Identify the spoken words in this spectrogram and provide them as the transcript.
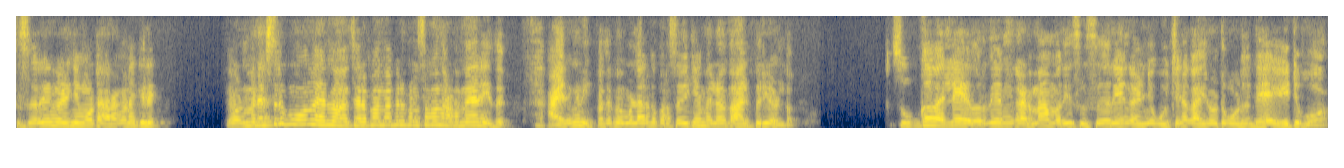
സിസേറിയൻ കഴിഞ്ഞ് ഇങ്ങോട്ട് ഇറങ്ങണമെങ്കിൽ ഗവൺമെന്റ് ആശുപത്രി പോകുന്നതായിരുന്നു. ചിലപ്പോ എന്നാ പിന്നെ പ്രസവം നടന്നേനെ ഇത്. ആയിരുന്നെങ്കിൽ ഇപ്പത്തെ പെൺപിള്ളേർക്ക് പ്രസവിക്കാൻ വല്ലതും താല്പര്യമുണ്ടോ. സുഖമല്ലേ? വെറുതെ അങ്ങ് കിടന്നാൽ മതി. സിസേറിയൻ കഴിഞ്ഞ് കൊച്ചിനെ കയ്യിലോട്ട് കൊടുത്ത് ദേ ഏറ്റു പോവാം.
